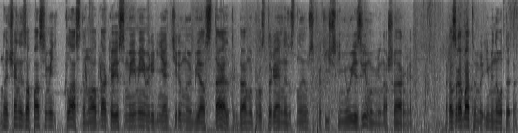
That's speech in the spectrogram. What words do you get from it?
начальный запас иметь классно, но однако, если мы имеем регенеративную биосталь, тогда мы просто реально становимся практически неуязвимыми, наша армия. Разрабатываем именно вот это.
